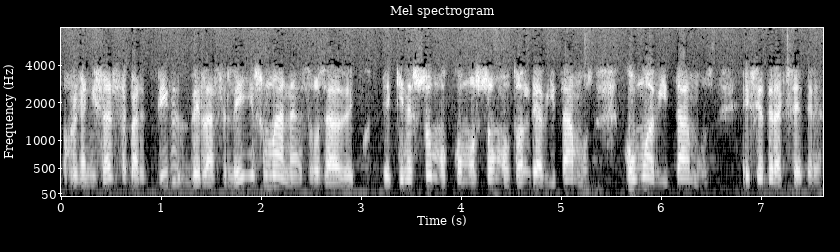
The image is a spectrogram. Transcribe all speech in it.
organizarse a partir de las leyes humanas, o sea, de, quiénes somos, cómo somos, dónde habitamos, cómo habitamos, etcétera, etcétera.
